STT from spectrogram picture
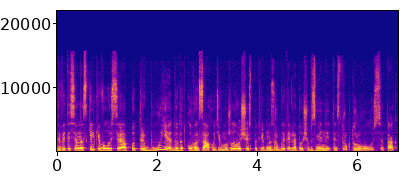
Дивитися, наскільки волосся потребує додаткових заходів, можливо, щось потрібно зробити для того, щоб змінити структуру волосся, так?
